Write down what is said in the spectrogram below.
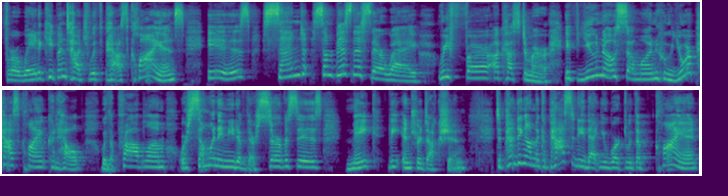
for a way to keep in touch with past clients is send some business their way. Refer a customer. If you know someone who your past client could help with a problem or someone in need of their services, make the introduction. Depending on the capacity that you worked with the client,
